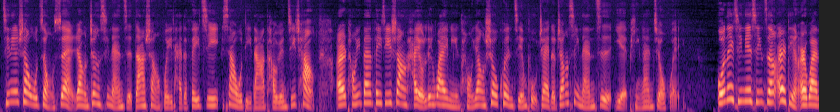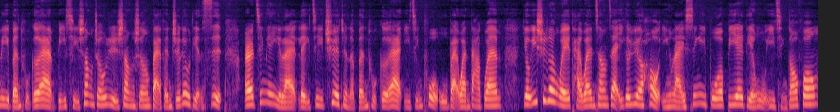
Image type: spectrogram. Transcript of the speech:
今天上午总算让郑姓男子搭上回台的飞机，下午抵达桃园机场，而同一班飞机。上还有另外一名同样受困柬埔寨的张姓男子也平安救回。国内今天新增二点二万例本土个案，比起上周日上升百分之六点四。而今年以来累计确诊的本土个案已经破五百万大关。有医师认为，台湾将在一个月后迎来新一波 BA. 点五疫情高峰，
